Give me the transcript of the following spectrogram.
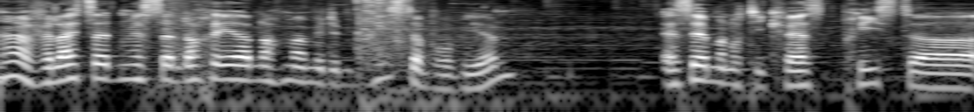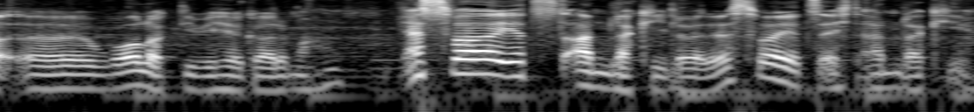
Ha, vielleicht sollten wir es dann doch eher nochmal mit dem Priester probieren. Es ist ja immer noch die Quest Priester äh, Warlock, die wir hier gerade machen. Es war jetzt unlucky, Leute. Es war jetzt echt unlucky.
